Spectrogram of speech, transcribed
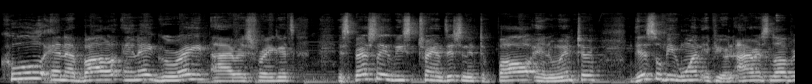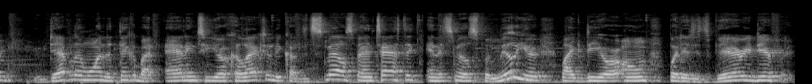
Cool in a bottle and a great iris fragrance, especially as we transition into fall and winter. This will be one, if you're an iris lover, you definitely want to think about adding to your collection because it smells fantastic and it smells familiar like Dior Homme, but it is very different.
